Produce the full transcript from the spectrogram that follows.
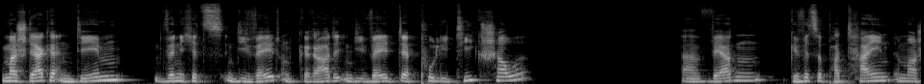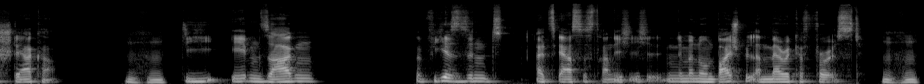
immer stärker in dem, wenn ich jetzt in die Welt und gerade in die Welt der Politik schaue, äh, werden gewisse Parteien immer stärker, mhm. die eben sagen, wir sind als erstes dran. Ich, ich nehme nur ein Beispiel, America First. Mhm.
